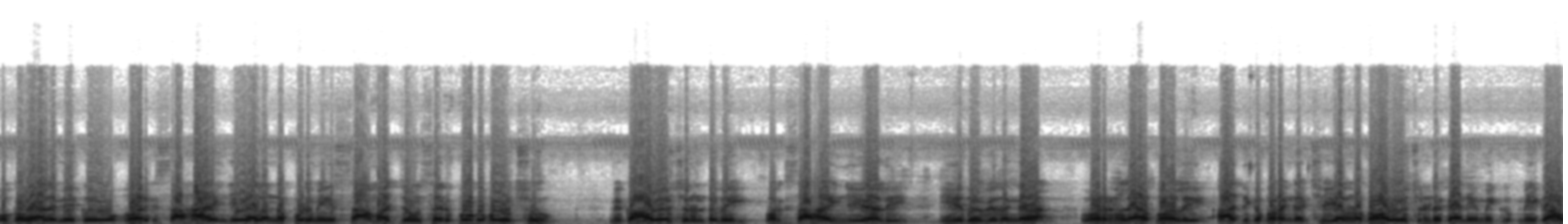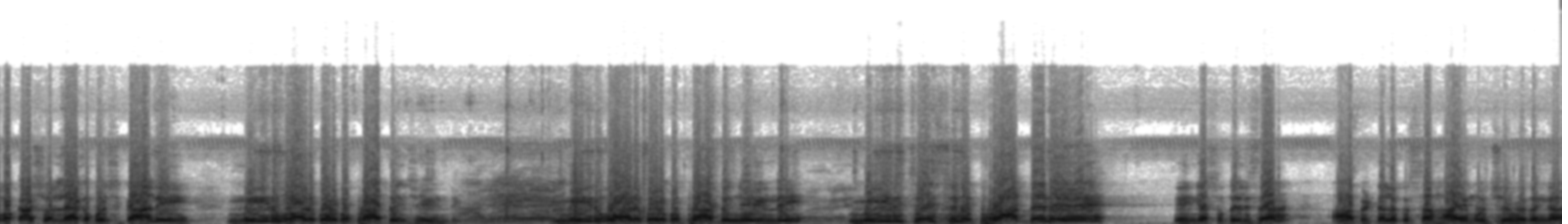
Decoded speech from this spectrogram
ఒకవేళ మీకు వారికి సహాయం చేయాలన్నప్పుడు మీ సామర్థ్యం సరిపోకపోవచ్చు. మీకు ఆలోచన ఉంటుంది వారికి సహాయం చేయాలి. ఏదో విధంగా వారిని లేపాలి? ఆర్థిక పరంగా చేయాలని ఒక ఆలోచన ఉంటుంది కానీ మీకు మీకు అవకాశం లేకపోవచ్చు. కానీ మీరు వారి కొరకు ప్రార్థన చేయండి. మీరు వారి కొరకు ప్రార్థన చేయండి. మీరు చేసిన ప్రార్థనే ఏం చేస్తుందో తెలుసా? ఆ బిడ్డలకు సహాయం వచ్చే విధంగా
